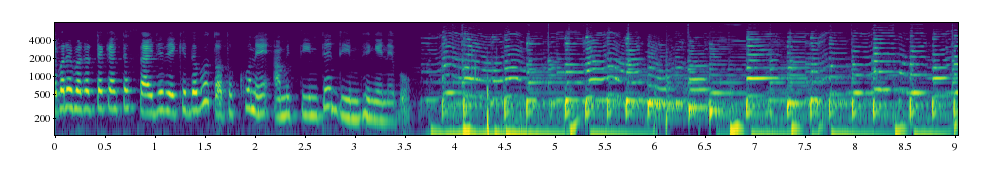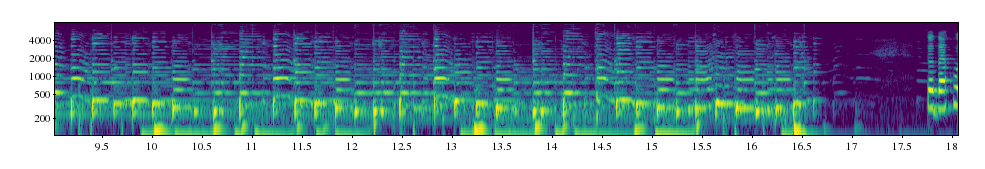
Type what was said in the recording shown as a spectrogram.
এবারে ব্যাটারটাকে একটা সাইডে রেখে দেবো, ততক্ষণে আমি তিনটে ডিম ভেঙে নেব। তো দেখো,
